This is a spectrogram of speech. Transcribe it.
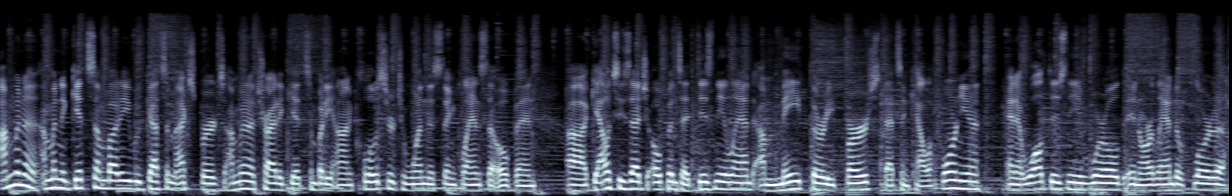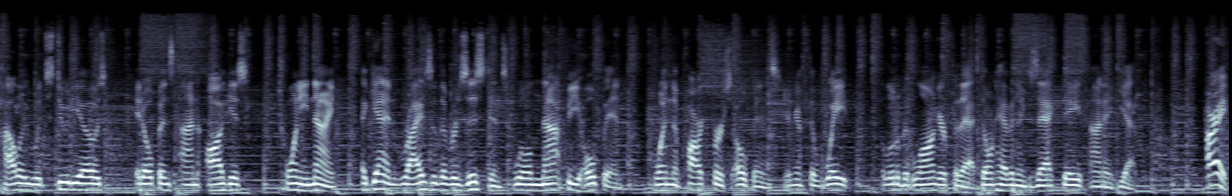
I'm gonna I'm gonna get somebody. We've got some experts. I'm gonna try to get somebody on closer to when this thing plans to open. Uh, Galaxy's Edge opens at Disneyland on May 31st. That's in California, and at Walt Disney World in Orlando, Florida, Hollywood Studios. It opens on August 29th. Again, Rise of the Resistance will not be open when the park first opens. You're gonna have to wait a little bit longer for that. Don't have an exact date on it yet. All right,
